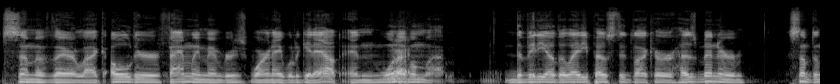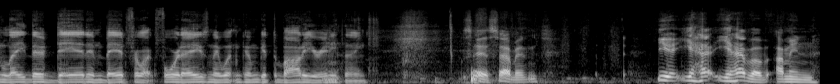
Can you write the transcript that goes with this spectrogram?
some of their like older family members weren't able to get out. And one right. of them uh, the video the lady posted like her husband or something laid there dead in bed for like four days and they wouldn't come get the body or anything. So, so i mean you you, ha- you have a i mean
